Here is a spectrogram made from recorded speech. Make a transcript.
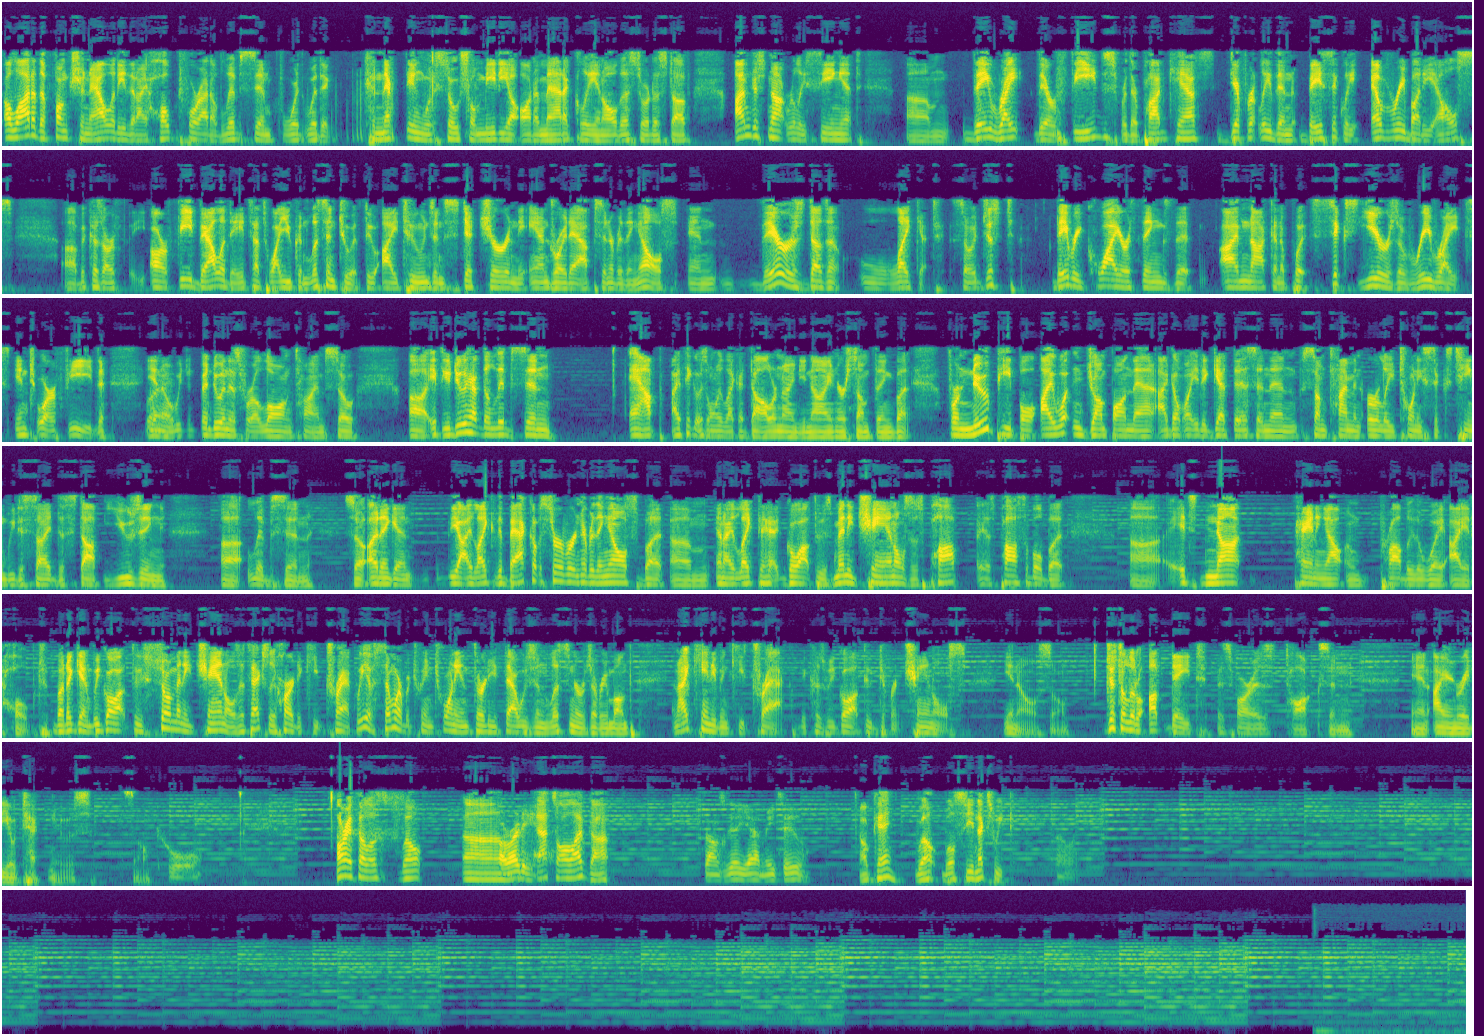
a lot of the functionality that I hoped for out of Libsyn for with it connecting with social media automatically and all this sort of stuff, I'm just not really seeing it. Um, they write their feeds for their podcasts differently than basically everybody else. Uh, because our our feed validates. That's why you can listen to it through iTunes and Stitcher and the Android apps and everything else. And theirs doesn't like it. So it just they require things that I'm not going to put six years of rewrites into our feed. You know, we've been doing this for a long time. So uh, if you do have the Libsyn app, I think it was only like a dollar ninety nine or something. But for new people, I wouldn't jump on that. I don't want you to get this, and then sometime in early 2016, we decide to stop using uh, Libsyn. So, and again, the I like the backup server and everything else, but um, and I like to ha- go out through as many channels as pop as possible, but uh, it's not panning out in probably the way I had hoped. But again, we go out through so many channels; it's actually hard to keep track. We have somewhere between twenty and thirty thousand listeners every month, and I can't even keep track because we go out through different channels. You know, so just a little update as far as talks and and Iron Radio Tech news. So cool. All right, fellas. Well, uh, Alrighty. that's all I've got. Sounds good. Yeah, me too. Okay. Well, we'll see you next week.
